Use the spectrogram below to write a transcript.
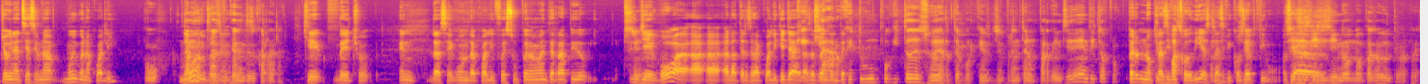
Giovinazzi hace una muy buena quali Uf, la mejor clasificación de su carrera. Que de hecho en la segunda quali fue supremamente rápido y llegó a, a, a, la tercera quali que ya era sorprendente. Claro, que tuvo un poquito de suerte porque se presentaron un par de incidentes y todo. Pero, no clasificó 10, clasificó séptimo. O sea, sí, sí, sí, no, no pasó de última pues.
